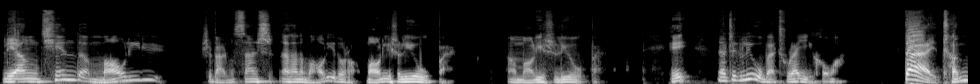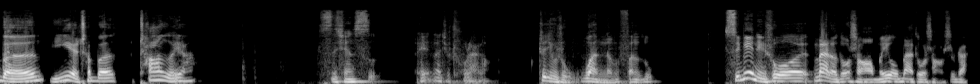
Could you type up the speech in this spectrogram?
两千的毛利率是百分之三十，那它的毛利多少？毛利是六百啊，毛利是六百。哎，那这个六百出来以后啊，贷成本、营业成本差额呀，四千四，哎，那就出来了。这就是万能分录，随便你说卖了多少，没有卖多少，是不是？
